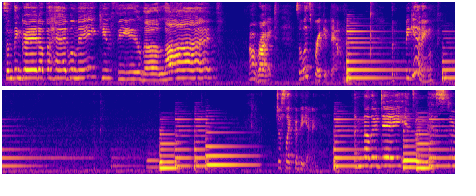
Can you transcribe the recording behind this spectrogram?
Something great up ahead will make you feel alive. All right, so let's break it down. The beginning. Just like the beginning. Another day, it's a mystery.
